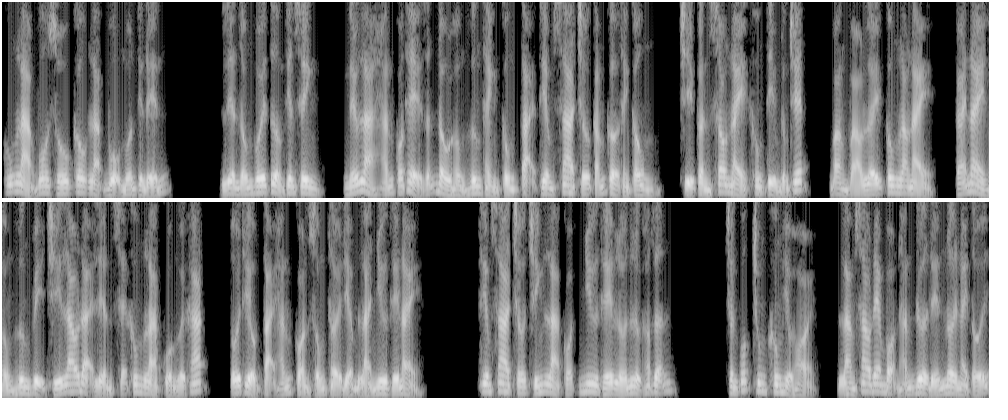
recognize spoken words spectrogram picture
cũng là vô số câu lạc bộ muốn tiến đến. Liền giống với tưởng tiên sinh, nếu là hắn có thể dẫn đầu hồng hưng thành công tại tiêm xa chớ cắm cờ thành công, chỉ cần sau này không tìm đường chết, bằng vào lấy công lao này, cái này hồng hưng vị trí lao đại liền sẽ không là của người khác, tối thiểu tại hắn còn sống thời điểm là như thế này. Tiêm xa chớ chính là có như thế lớn lực hấp dẫn. Trần quốc trung không hiểu hỏi, làm sao đem bọn hắn đưa đến nơi này tới?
